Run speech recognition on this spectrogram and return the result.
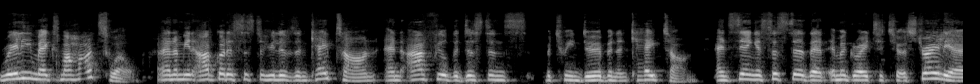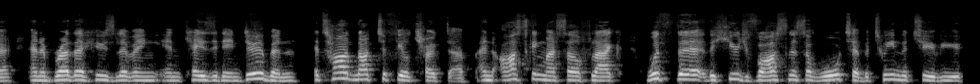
really makes my heart swell. And I mean, I've got a sister who lives in Cape Town, and I feel the distance between Durban and Cape Town. And seeing a sister that immigrated to Australia and a brother who's living in KZN Durban, it's hard not to feel choked up and asking myself, like, with the, the huge vastness of water between the two of you,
